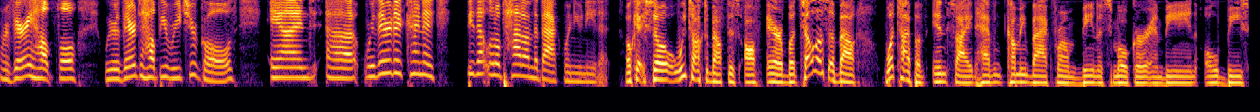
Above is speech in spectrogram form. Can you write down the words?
We're very helpful. We're there to help you reach your goals. And uh, we're there to kind of be that little pat on the back when you need it. Okay, so we talked about this off air, but tell us about what type of insight having coming back from being a smoker and being obese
